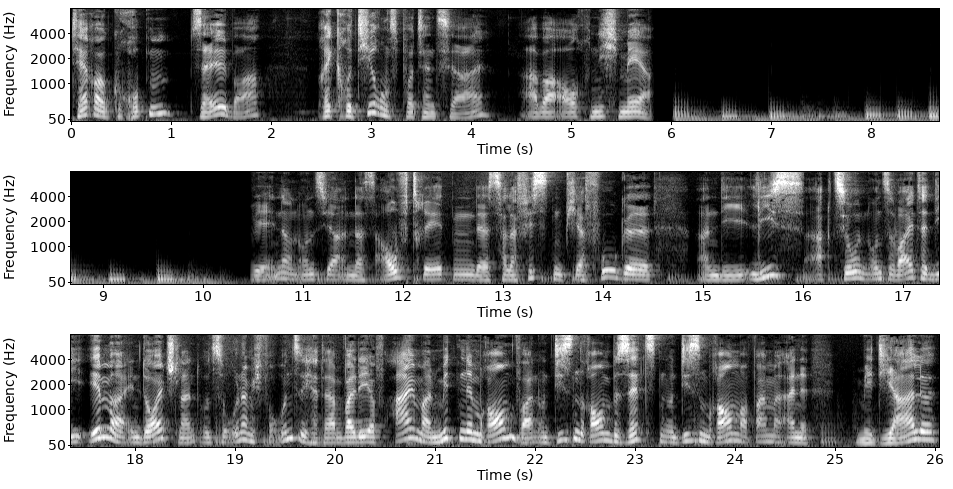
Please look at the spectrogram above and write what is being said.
Terrorgruppen selber Rekrutierungspotenzial, aber auch nicht mehr. Wir erinnern uns ja an das Auftreten der Salafisten Pierre Vogel, an die Lease-Aktionen und so weiter, die immer in Deutschland uns so unheimlich verunsichert haben, weil die auf einmal mitten im Raum waren und diesen Raum besetzten und diesem Raum auf einmal eine mediale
